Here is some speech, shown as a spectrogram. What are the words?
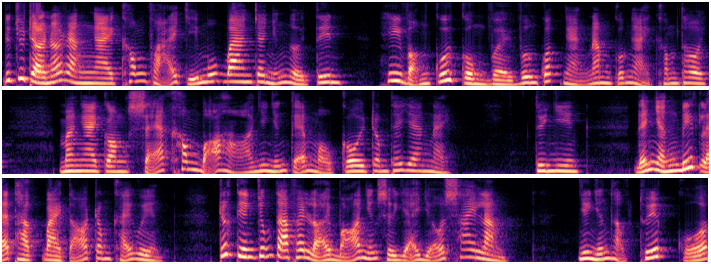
Đức Chúa Trời nói rằng Ngài không phải chỉ muốn ban cho những người tin hy vọng cuối cùng về vương quốc ngàn năm của Ngài không thôi, mà Ngài còn sẽ không bỏ họ như những kẻ mồ côi trong thế gian này. Tuy nhiên, để nhận biết lẽ thật bày tỏ trong Khải Quyền, Trước tiên chúng ta phải loại bỏ những sự dạy dỗ sai lầm như những học thuyết của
